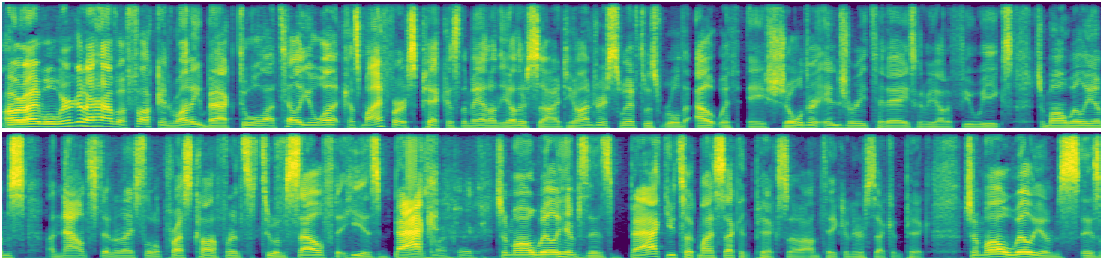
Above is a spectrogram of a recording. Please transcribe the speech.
All right, well, we're going to have a fucking running back duel. I tell you what, because my first pick is the man on the other side. D'Andre Swift was ruled out with a shoulder injury today. He's going to be out a few weeks. Jamaal Williams announced in a nice little press conference to himself that he is back. Pick. Jamaal Williams is back. You took my second pick, so I'm taking your second pick. Jamaal Williams is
